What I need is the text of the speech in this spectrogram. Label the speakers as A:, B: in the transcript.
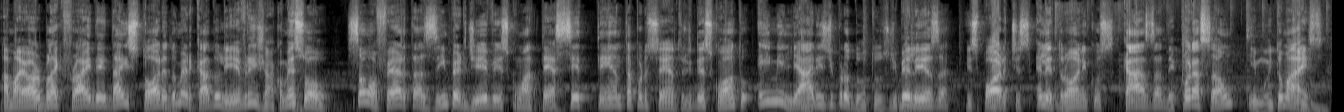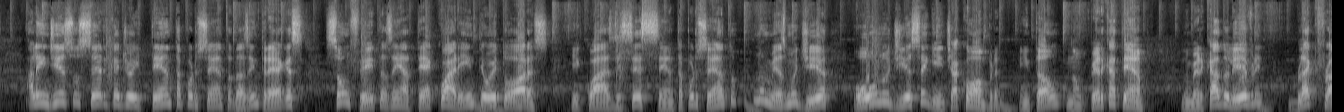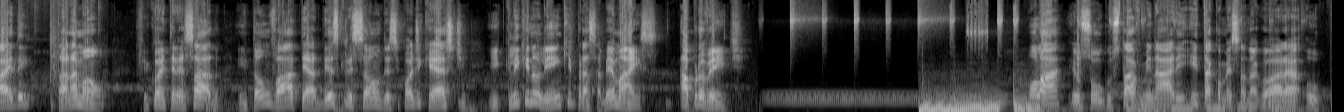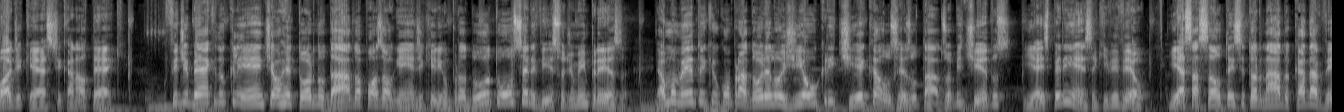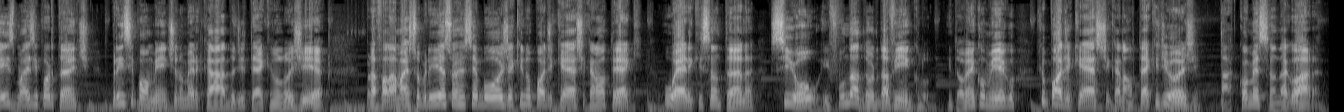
A: A maior Black Friday da história do Mercado Livre já começou. São ofertas imperdíveis com até 70% de desconto em milhares de produtos de beleza, esportes, eletrônicos, casa, decoração e muito mais. Além disso, cerca de 80% das entregas são feitas em até 48 horas e quase 60% no mesmo dia ou no dia seguinte à compra. Então, não perca tempo. No Mercado Livre, Black Friday está na mão. Ficou interessado? Então vá até a descrição desse podcast e clique no link para saber mais. Aproveite! Olá, eu sou o Gustavo Minari e está começando agora o podcast Canaltech. O feedback do cliente é o retorno dado após alguém adquirir um produto ou serviço de uma empresa. É o momento em que o comprador elogia ou critica os resultados obtidos e a experiência que viveu. E essa ação tem se tornado cada vez mais importante, principalmente no mercado de tecnologia. Para falar mais sobre isso, eu recebo hoje aqui no podcast Canaltech o Eric Santana, CEO e fundador da Vínculo. Então vem comigo que o podcast Canaltech de hoje está começando agora.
